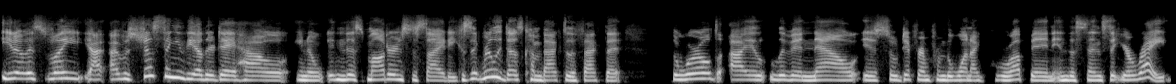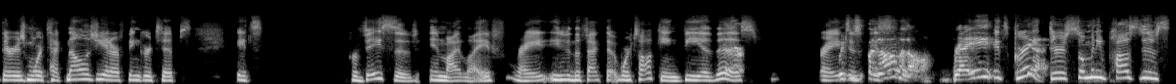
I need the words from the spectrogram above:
you know, it's funny. I, I, was just thinking the other day how, you know, in this modern society, because it really does come back to the fact that the world I live in now is so different from the one I grew up in, in the sense that you're right. There is more technology at our fingertips. It's pervasive in my life, right? Even the fact that we're talking via this, right? Which is, is phenomenal, is, right? It's great. Yeah. There's so many positives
